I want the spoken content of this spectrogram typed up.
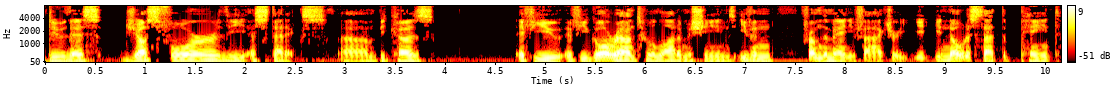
do this just for the aesthetics um, because if you if you go around to a lot of machines, even from the manufacturer, you, you notice that the paint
